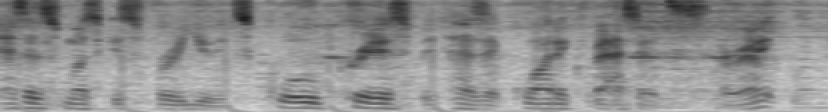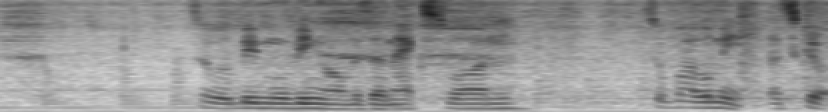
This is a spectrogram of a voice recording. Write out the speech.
Essence Musk is for you. It's cool, crisp, it has aquatic facets, alright? So we'll be moving on to the next one. So follow me, let's go.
